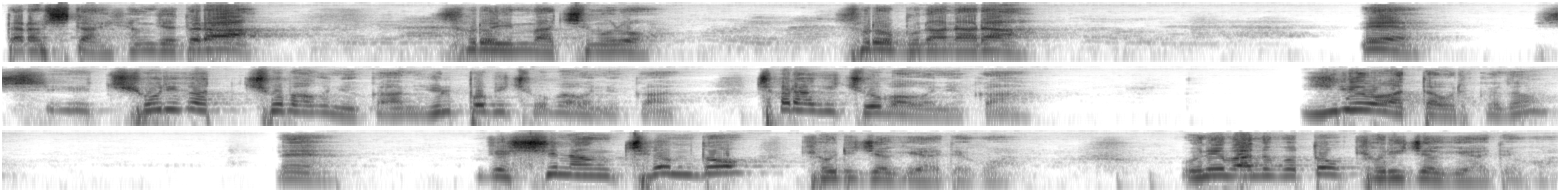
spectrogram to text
따라합시다. 형제들아, 서로 입맞춤으로 서로 무난하라. 왜? 시- 교리가 주어박으니까, 율법이 주어박으니까, 철학이 주어박으니까, 이래와 같다고 그랬거든. 네. 이제 신앙 체험도 교리적이어야 되고, 은혜 받는 것도 교리적이어야 되고,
